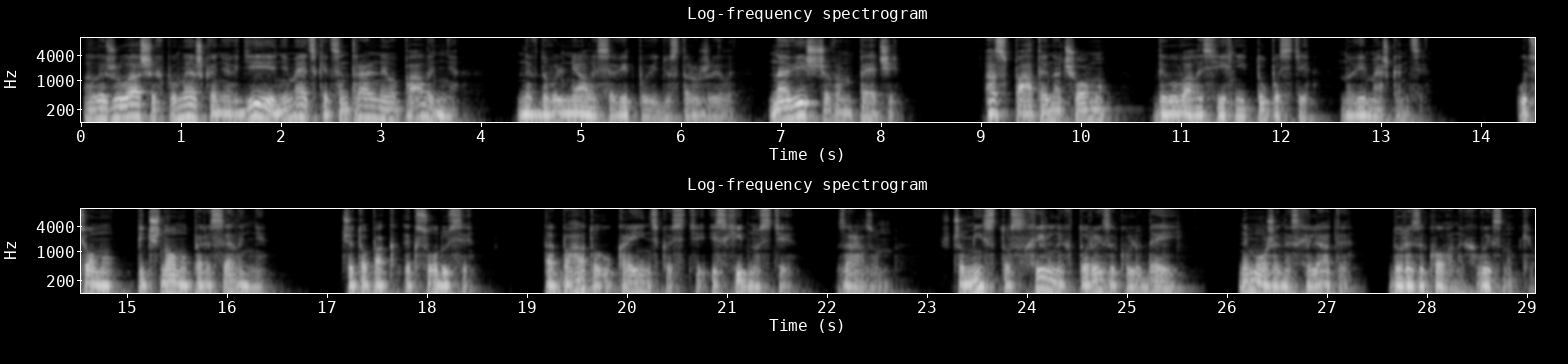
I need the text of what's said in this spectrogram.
Але ж у ваших помешканнях діє німецьке центральне опалення, не вдовольнялися відповіддю старожили. Навіщо вам печі? А спати на чому? дивувались їхній тупості нові мешканці. У цьому пічному переселенні, чи то пак ексодусі, так багато українськості і східності заразом, що місто схильних до ризику людей не може не схиляти до ризикованих висновків.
